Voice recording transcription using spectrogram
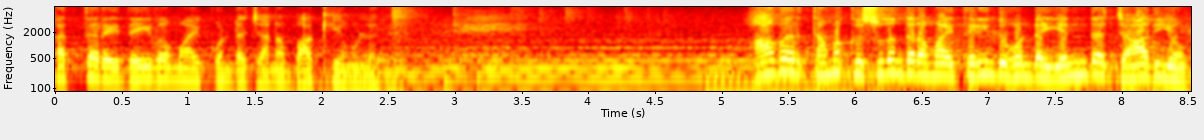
கத்தரை தெய்வமாய் கொண்ட ஜனம் பாக்கியம் உள்ளது. அவர் தமக்கு சுதந்திரமாய் தெரிந்து கொண்ட எந்த ஜாதியும்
